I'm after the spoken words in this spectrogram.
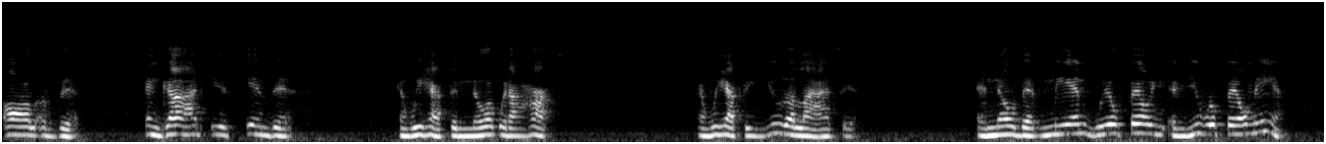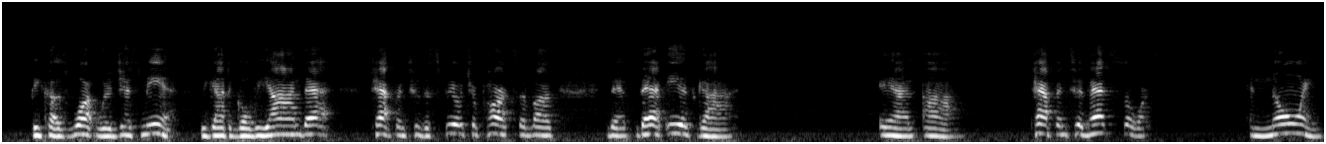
all of this. And God is in this. And we have to know it with our hearts. And we have to utilize it. And know that men will fail you and you will fail men. Because what? We're just men. We got to go beyond that, tap into the spiritual parts of us that that is God. And uh, tap into that source and knowing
